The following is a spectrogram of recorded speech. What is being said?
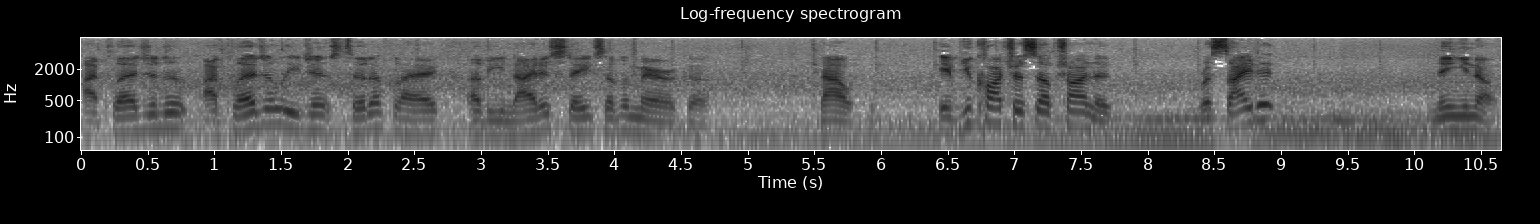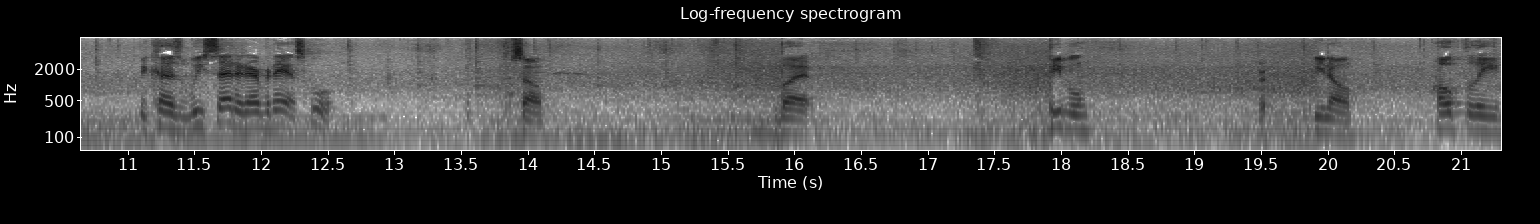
I pledge I pledge allegiance to the flag of the United States of America. Now, if you caught yourself trying to recite it, then you know, because we said it every day at school. So. But people, you know, hopefully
